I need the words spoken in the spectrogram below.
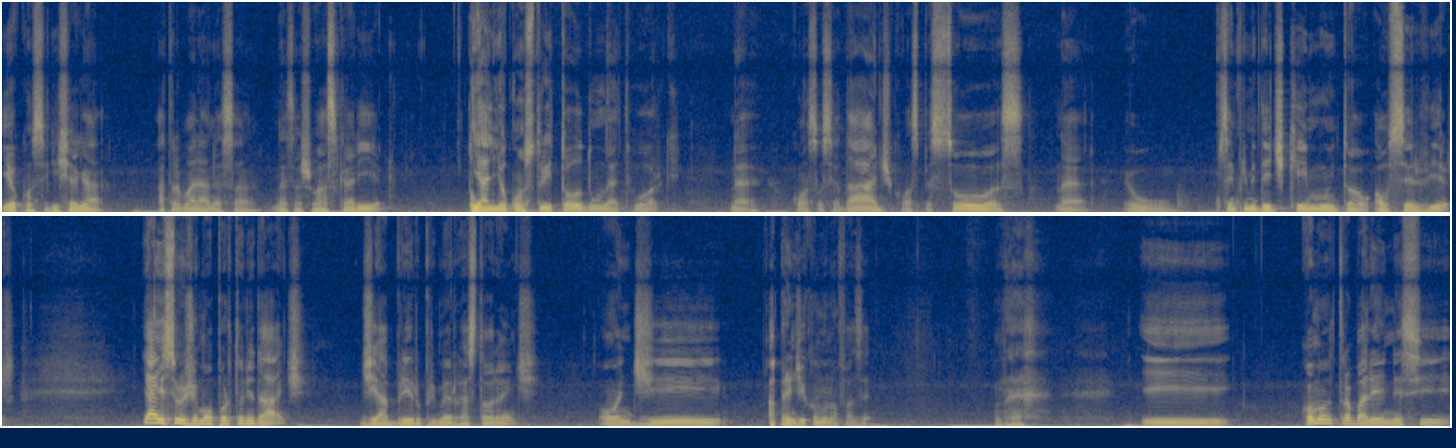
E eu consegui chegar a trabalhar nessa, nessa churrascaria. E ali eu construí todo um network, né? Com a sociedade, com as pessoas, né? Eu sempre me dediquei muito ao, ao servir. E aí surgiu uma oportunidade de abrir o primeiro restaurante, onde aprendi como não fazer. Né? E como eu trabalhei nesse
